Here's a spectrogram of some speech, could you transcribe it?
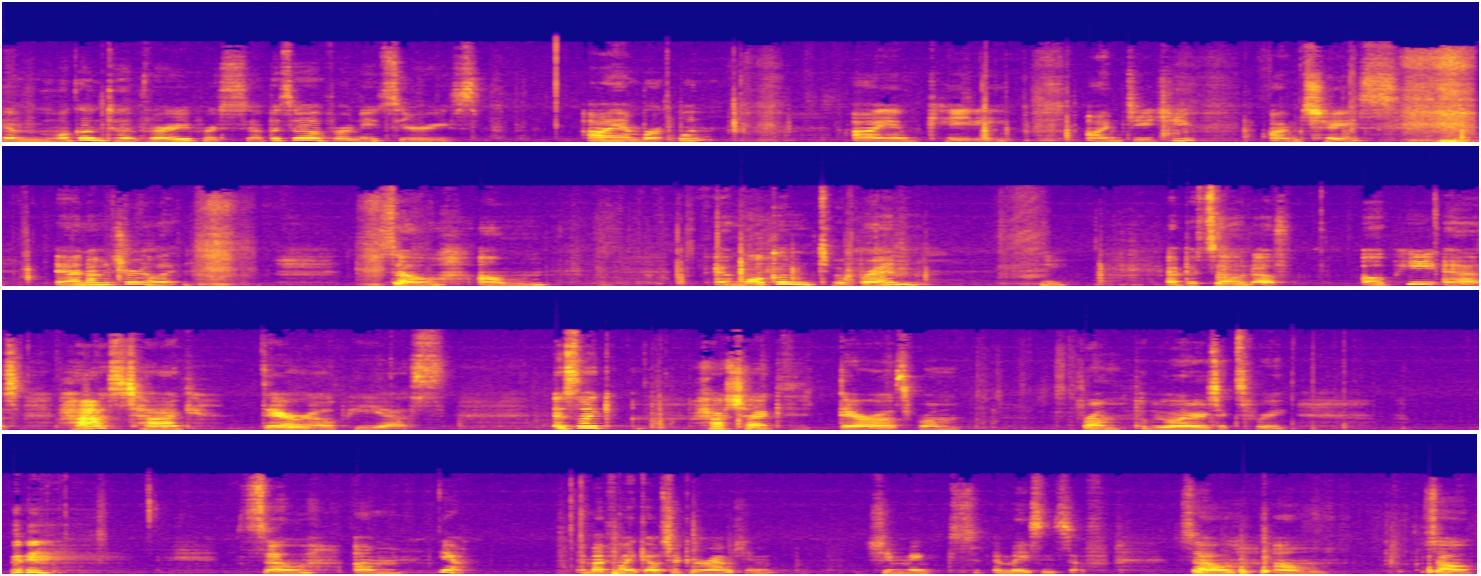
And welcome to the very first episode of our new series. I am Brooklynn. I am Katie. I'm Gigi. I'm Chase. And I'm Charlotte. So, um, and welcome to a brand new episode of LPS hashtag Dare LPS. It's like hashtag Dare Us from from PuppyLover 63. so, um, yeah. And by the way, go check her out. She she makes amazing stuff. So, um, so,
